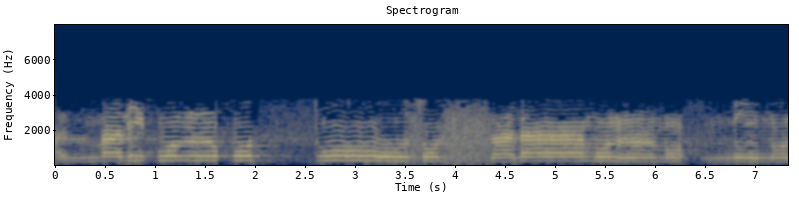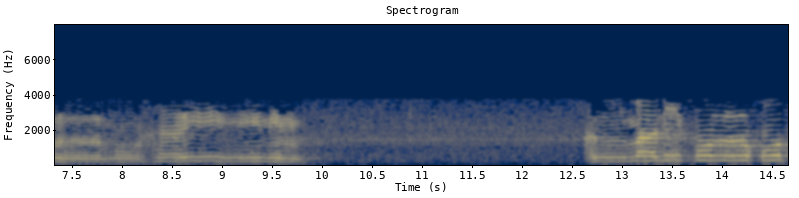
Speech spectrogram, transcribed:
الملك القدوس السلام المؤمن المهيمن. الملك القدوس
